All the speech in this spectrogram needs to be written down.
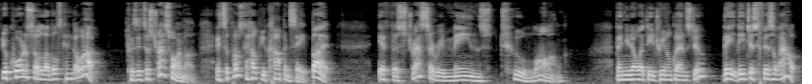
your cortisol levels can go up. because it's a stress hormone. It's supposed to help you compensate. But if the stressor remains too long, then you know what the adrenal glands do? They, they just fizzle out.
